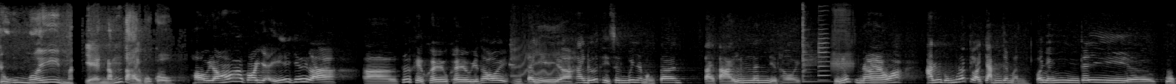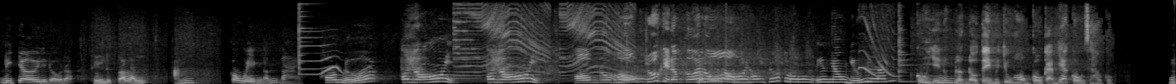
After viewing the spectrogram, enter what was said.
chú mới mạnh dạng nắm tay của cô? Hồi đó coi vậy chứ là à, cứ khều khều khều vậy thôi. Tại vì à, hai đứa thì xưng với nhau bằng tên tài tài linh linh vậy thôi. Thì lúc nào á anh cũng rất là chăm cho mình. Có những cái ờ, cuộc đi chơi đi đồ đó thì lúc đó là ảnh có quyền nắm tay hôn nữa hôn rồi hôn rồi. Hôn ru- hôn trước khi đám cưới đúng luôn. rồi hôn trước luôn. Yêu nhau dữ lắm. Cô vậy lúc lần đầu tiên mà chú hôn cô cảm giác cô sao cô? Ừ,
